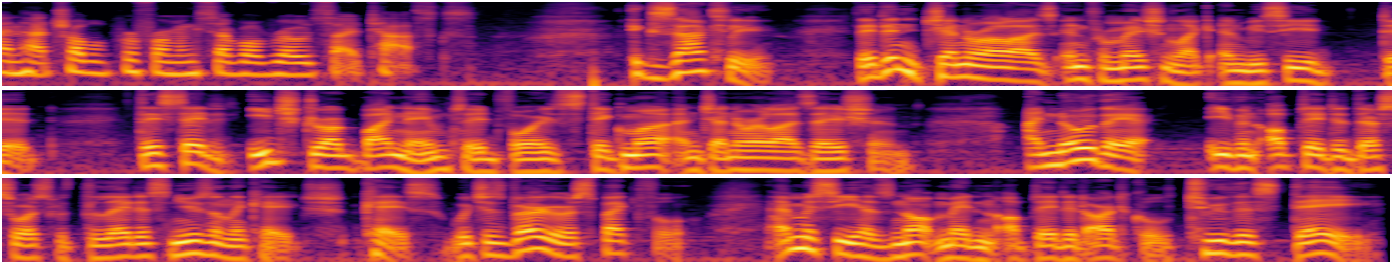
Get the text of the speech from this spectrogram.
and had trouble performing several roadside tasks. Exactly. They didn't generalize information like NBC did. They stated each drug by name to avoid stigma and generalization. I know they even updated their source with the latest news on the case, case, which is very respectful. NBC has not made an updated article to this day.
